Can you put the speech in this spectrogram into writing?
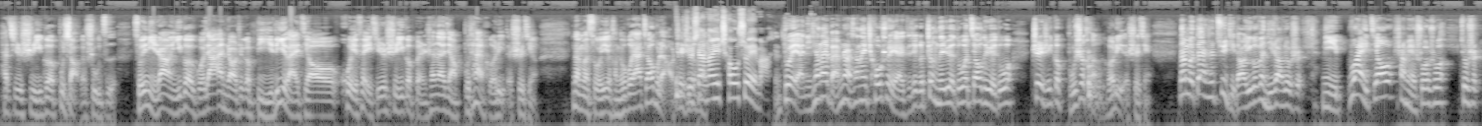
它其实是一个不小的数字，所以你让一个国家按照这个比例来交会费，其实是一个本身来讲不太合理的事情。那么，所以很多国家交不了，这就相当于抽税嘛？对呀，你相当于百分之二，相当于抽税呀。这个挣的越多，交的越多，这是一个不是很合理的事情。那么，但是具体到一个问题上，就是你外交上面说说，就是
